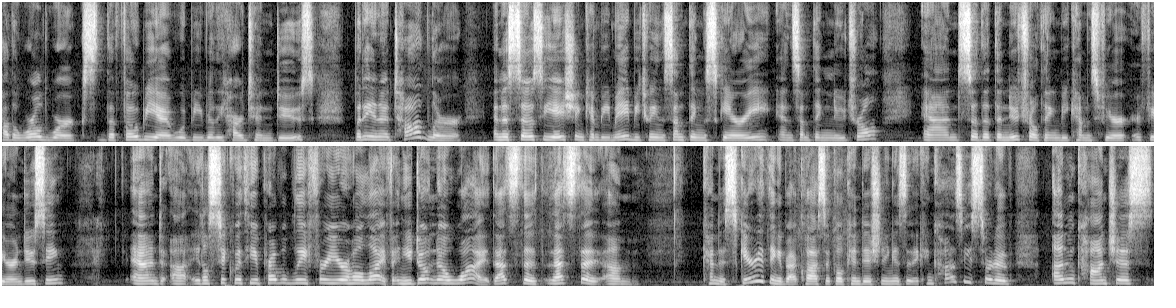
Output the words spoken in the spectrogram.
how the world works, the phobia would be really hard to induce. But in a toddler, an association can be made between something scary and something neutral, and so that the neutral thing becomes fear fear inducing and uh, it'll stick with you probably for your whole life and you don't know why that's the that's the um, kind of scary thing about classical conditioning is that it can cause these sort of unconscious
